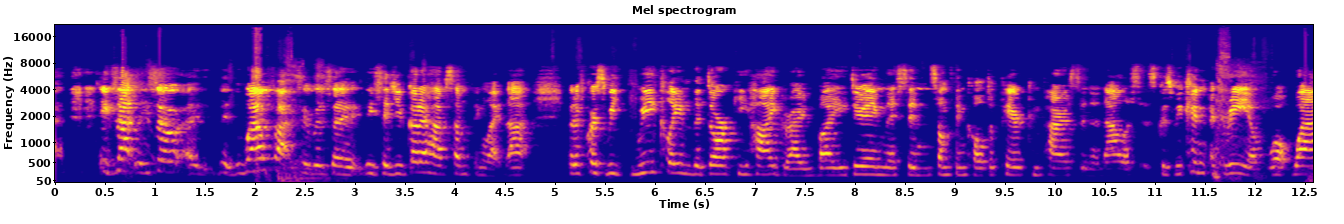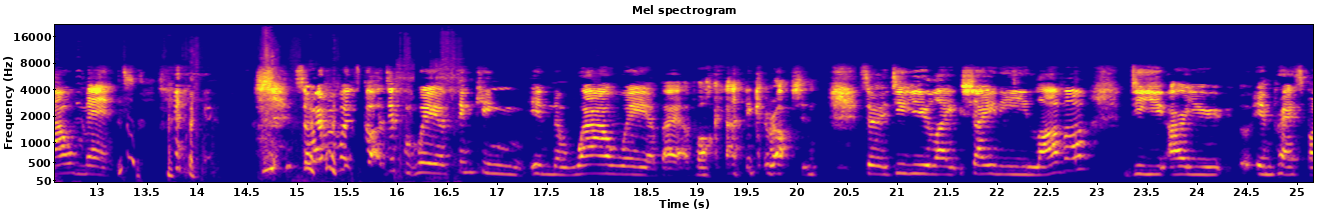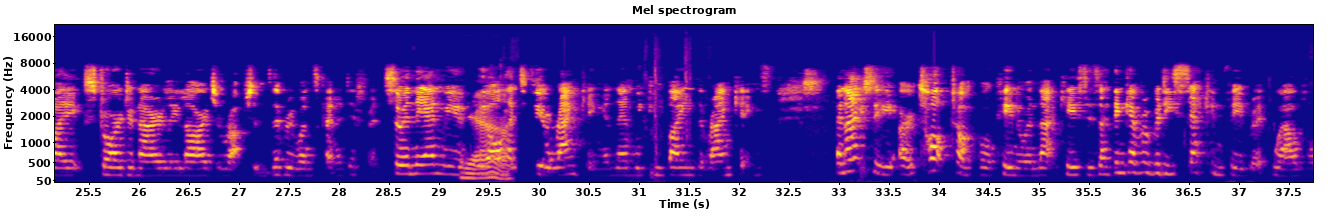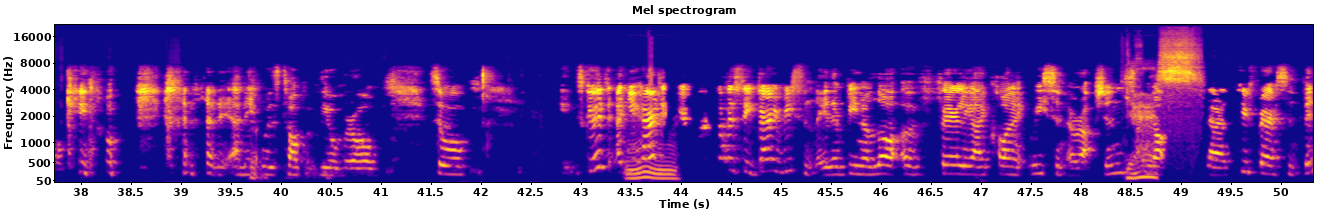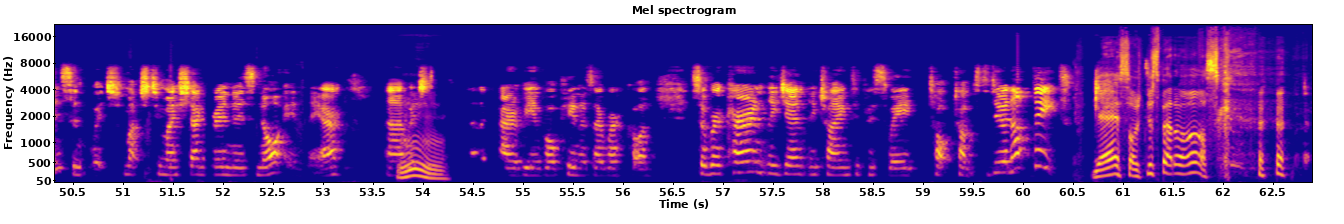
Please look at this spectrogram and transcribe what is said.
exactly. So uh, the wow factor was uh, they said you've got to have something like that, but of course we reclaimed the dorky high ground by doing this in something called a paired comparison analysis because we couldn't agree on what wow meant. so everyone's got a different way of thinking in the wow way about a volcanic eruption. So do you like shiny lava? Do you are you impressed by extraordinarily large eruptions? Everyone's kind of different. So in the end, we, yeah. we all had to do a ranking, and then we combined the rankings. And actually, our top Trump volcano in that case is, I think, everybody's second favorite wow volcano, and, it, and it was top of the overall. So it's good. And you heard it hmm. Obviously very recently there have been a lot of fairly iconic recent eruptions. Yes. Not, uh, Two St Vincent, which much to my chagrin is not in there, uh, mm. which is the Caribbean volcanoes I work on. So we're currently gently trying to persuade Top Trumps to do an update. Yes, I was just about to ask.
